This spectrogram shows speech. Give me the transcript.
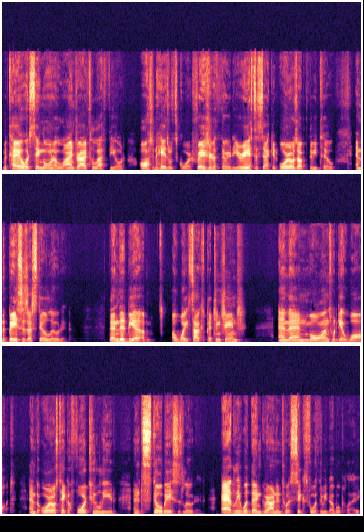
Mateo would single on a line drive to left field. Austin Hays would score. Frazier to third. Urias to second. Orioles up 3 2. And the bases are still loaded. Then there'd be a, um, a White Sox pitching change. And then Mullins would get walked. And the Orioles take a 4 2 lead. And it's still bases loaded. Adley would then ground into a 6 4 3 double play.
